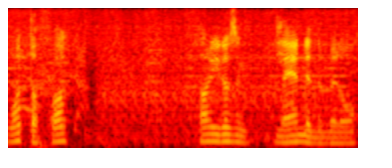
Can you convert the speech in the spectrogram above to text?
What the fuck? Thought he doesn't land in the middle.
